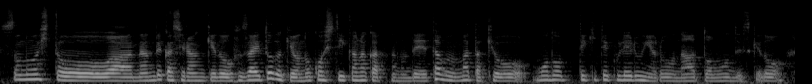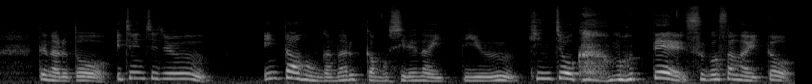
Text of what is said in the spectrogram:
その人は何でか知らんけど不在届を残していかなかったので多分また今日戻ってきてくれるんやろうなと思うんですけどってなると一日中インターホンが鳴るかもしれないっていう緊張感を持って過ごさないと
